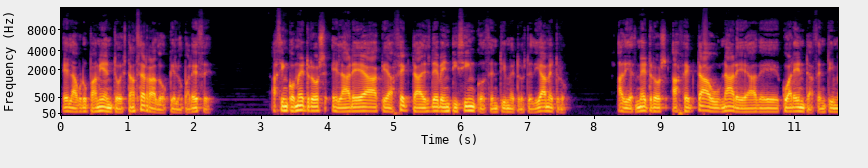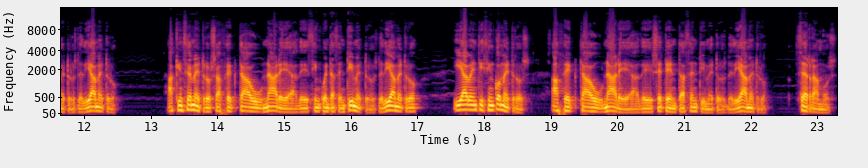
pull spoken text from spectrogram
el agrupamiento es tan cerrado que lo parece. A 5 metros el área que afecta es de 25 centímetros de diámetro. A 10 metros afecta un área de 40 centímetros de diámetro. A 15 metros afecta un área de 50 centímetros de diámetro. Y a 25 metros afecta un área de 70 centímetros de diámetro. Cerramos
